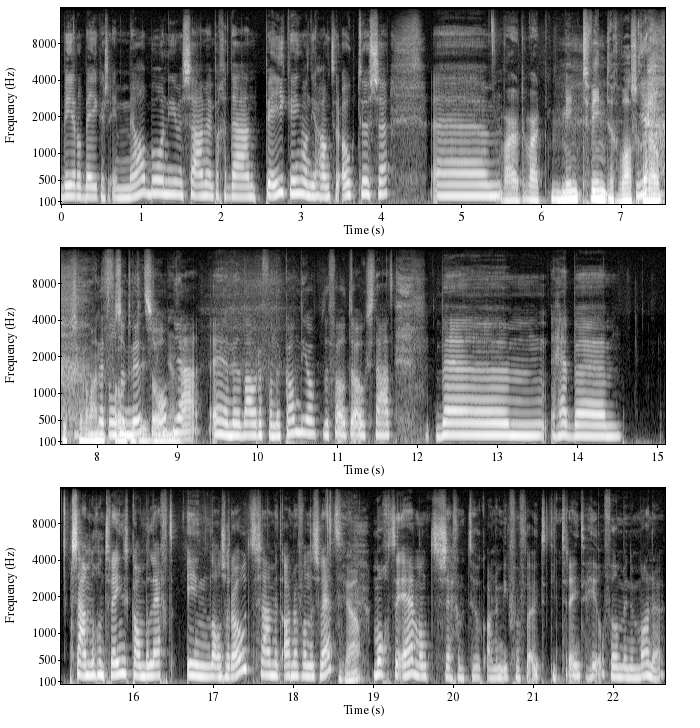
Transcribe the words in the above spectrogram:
wereldbekers in Melbourne die we samen hebben gedaan. Peking, want die hangt er ook tussen. Ehm, Waar, het, waar het min 20 was, Ja, geloof ik zo aan met de onze foto muts op, ja. ja. En met Laura van der Kam die op de foto ook staat. We hebben samen nog een trainingskamp belegd in Lanzarote. Samen met Arne van der Zwet. Ja. Mochten, hè, want ze zeggen natuurlijk Annemiek van Vleuten... die traint heel veel met de mannen.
